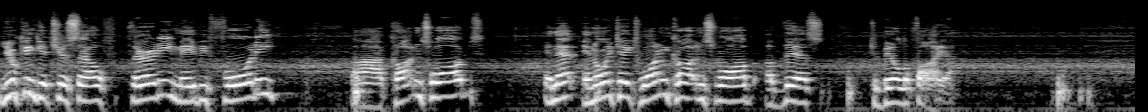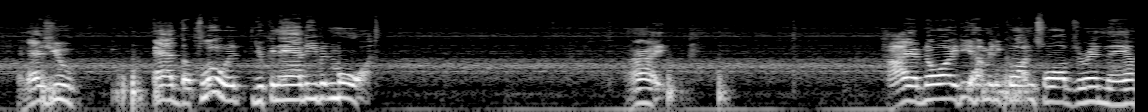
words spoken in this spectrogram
you can get yourself 30, maybe 40 uh, cotton swabs and that it only takes one cotton swab of this to build a fire. And as you add the fluid, you can add even more. Alright. I have no idea how many cotton swabs are in there.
